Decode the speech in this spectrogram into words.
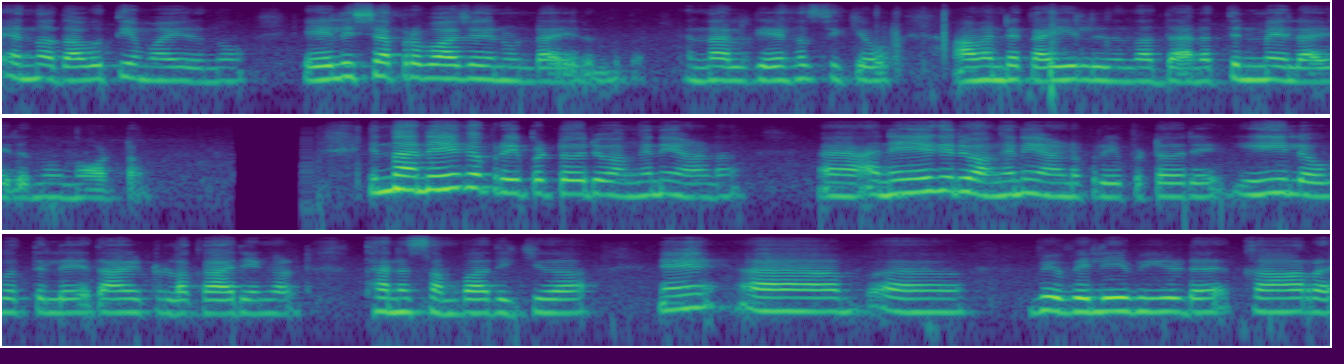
എന്ന ദൗത്യമായിരുന്നു ഏലിശ പ്രവാചകനുണ്ടായിരുന്നത്. എന്നാൽ ഗേഹസിക്കോ അവന്റെ കയ്യിലിരുന്ന ധനത്തിന്മേലായിരുന്നു നോട്ടം. ഇന്ന് അനേക പ്രിയപ്പെട്ടവരും അങ്ങനെയാണ്. അനേകരും അങ്ങനെയാണ് പ്രിയപ്പെട്ടവരെ. ഈ ലോകത്തിലേതായിട്ടുള്ള കാര്യങ്ങൾ ധനം സമ്പാദിക്കുക വലിയ വീട് കാറ്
